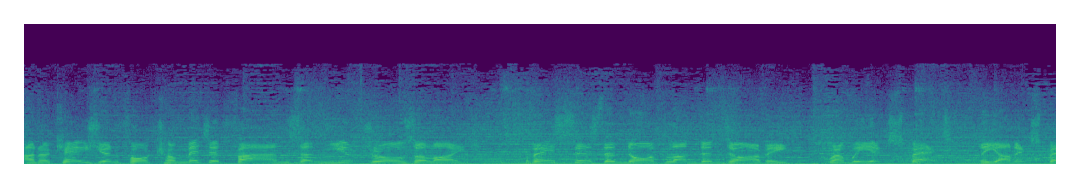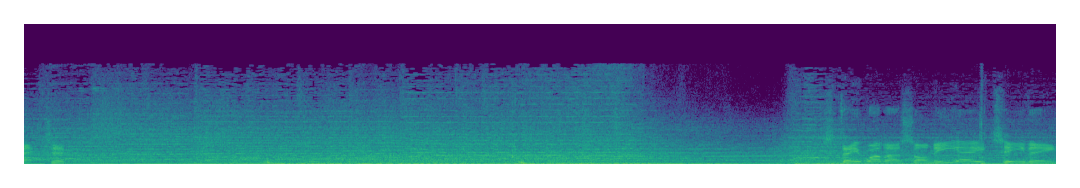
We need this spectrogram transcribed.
an occasion for committed fans and neutrals alike. This is the North London Derby, when we expect the unexpected. Stay with us on EA TV.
